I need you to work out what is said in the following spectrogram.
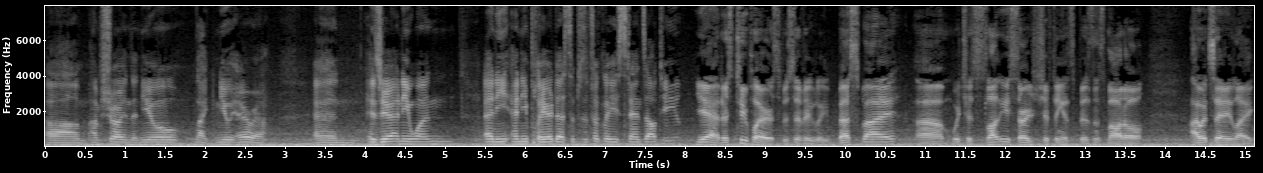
um, i'm sure in the new like new era. And is there anyone any any player that specifically stands out to you Yeah, there's two players specifically. Best Buy, um, which has slightly started shifting its business model. I would say like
